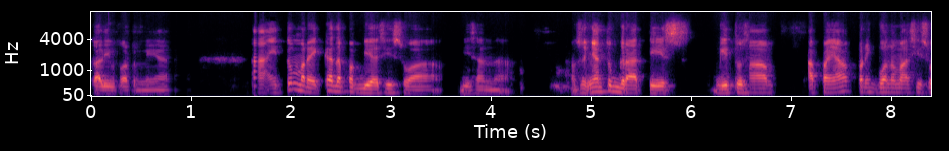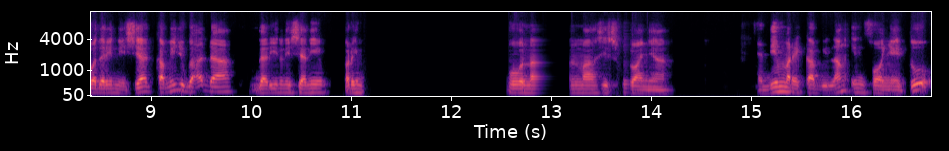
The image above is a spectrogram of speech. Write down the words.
California. Nah itu mereka dapat beasiswa di sana. Maksudnya tuh gratis gitu apa ya perhimpunan mahasiswa dari Indonesia kami juga ada dari Indonesia nih perhimpunan mahasiswanya jadi mereka bilang infonya itu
